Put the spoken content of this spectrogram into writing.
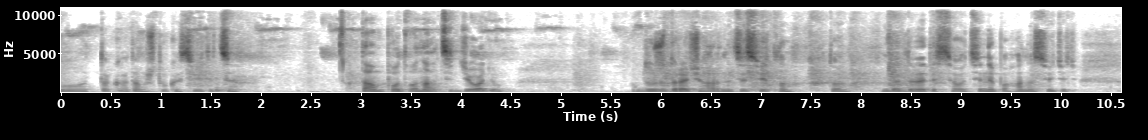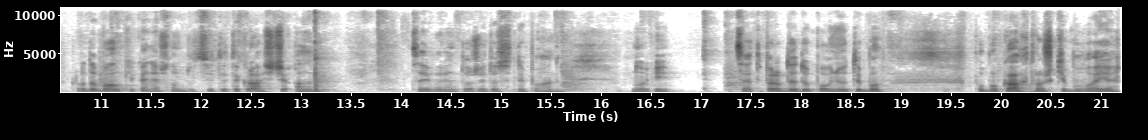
От така там штука світиться. Там по 12 діодів. Дуже, до речі, гарне це світло. Хто буде дивитися, оці непогано світять. Правда, балки, звісно, будуть світити краще, але цей варіант теж досить непоганий. Ну і це тепер буде доповнювати, бо по боках трошки буває.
